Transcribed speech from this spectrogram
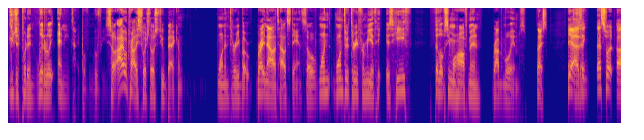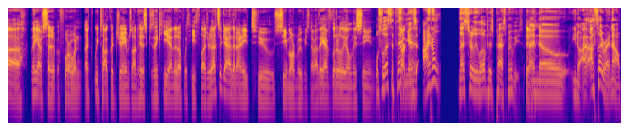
you could just put in literally any type of movie. So I would probably switch those two back in one and three. But right now, it's how it stands. So one one through three for me is- Heath, Philip Seymour Hoffman, Robin Williams. Nice. Yeah, I think that's what uh, I think I've said it before when I, we talked with James on his because I think he ended up with Heath Ledger. That's a guy that I need to see more movies of. I think I've literally only seen. Well, so that's the thing is I don't necessarily love his past movies. Yeah. I know, you know, I, I'll tell you right now.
